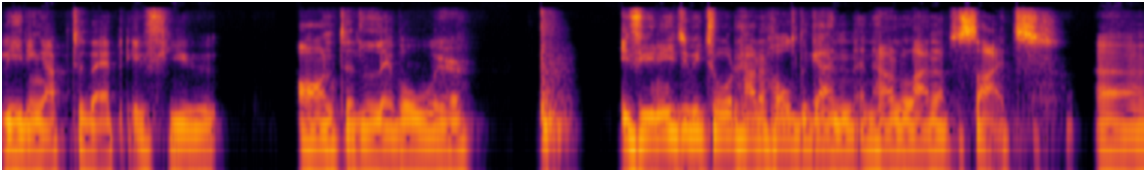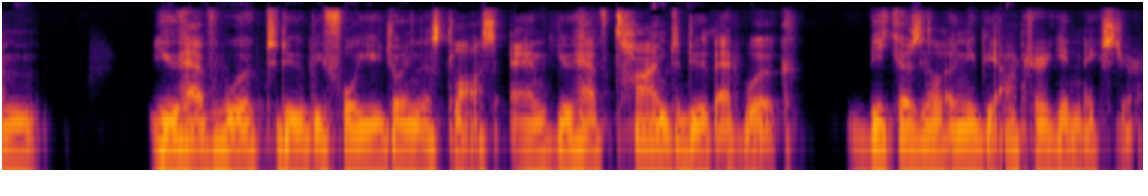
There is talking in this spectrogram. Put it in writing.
leading up to that if you aren't at a level where if you need to be taught how to hold the gun and how to line up the sights, um, you have work to do before you join this class, and you have time to do that work because you'll only be out here again next year.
